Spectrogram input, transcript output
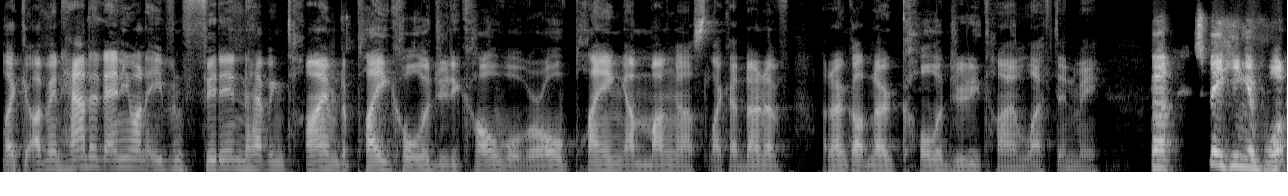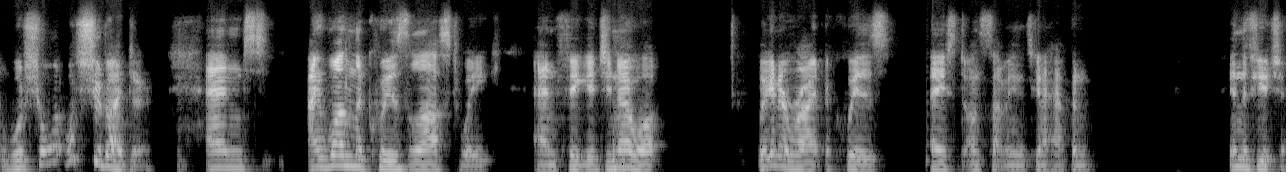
Like, I mean, how did anyone even fit in having time to play Call of Duty Cold War? We're all playing Among Us. Like, I don't have, I don't got no Call of Duty time left in me. But speaking of what, what should, what should I do? And I won the quiz last week and figured, you know what? We're going to write a quiz based on something that's going to happen in the future.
